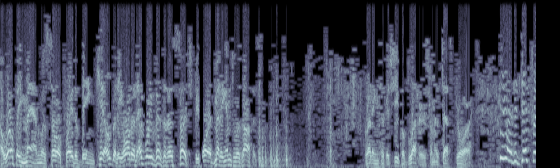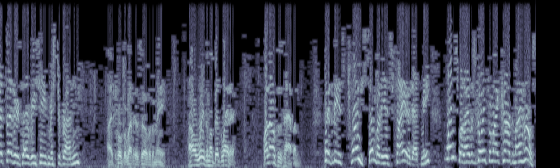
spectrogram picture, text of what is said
A wealthy man was so afraid of being killed that he ordered every visitor searched before admitting him to his office. Redding took a sheaf of letters from his desk drawer. Here are the death threat letters I received, Mr. Browning. I pulled the letters over to me. I'll read them a bit later. What else has happened? At least twice somebody has fired at me. Once while I was going from my car to my house.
